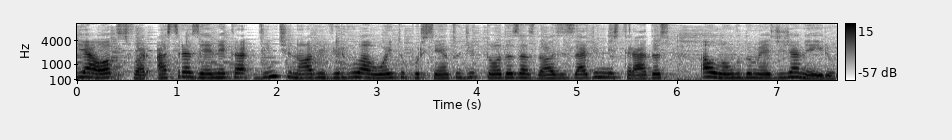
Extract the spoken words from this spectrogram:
e a Oxford AstraZeneca 29,8% de todas as doses administradas ao longo do mês de janeiro,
